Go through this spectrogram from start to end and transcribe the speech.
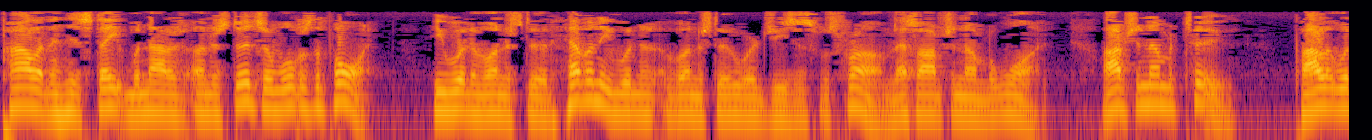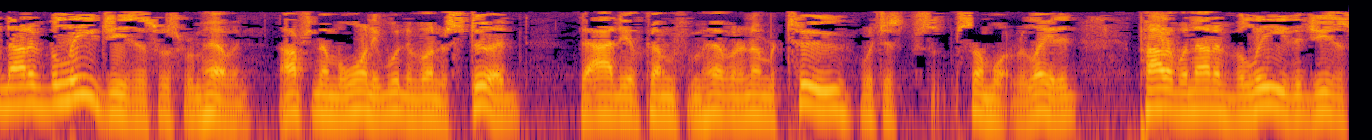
Pilate and his state would not have understood, so what was the point? He wouldn't have understood heaven, he wouldn't have understood where Jesus was from. That's option number one. Option number two, Pilate would not have believed Jesus was from heaven. Option number one, he wouldn't have understood the idea of coming from heaven. And number two, which is somewhat related, Pilate would not have believed that Jesus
